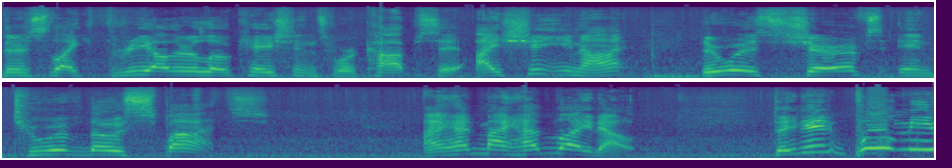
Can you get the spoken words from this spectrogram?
there's like three other locations where cops sit i shit you not there was sheriffs in two of those spots. I had my headlight out. They didn't pull me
